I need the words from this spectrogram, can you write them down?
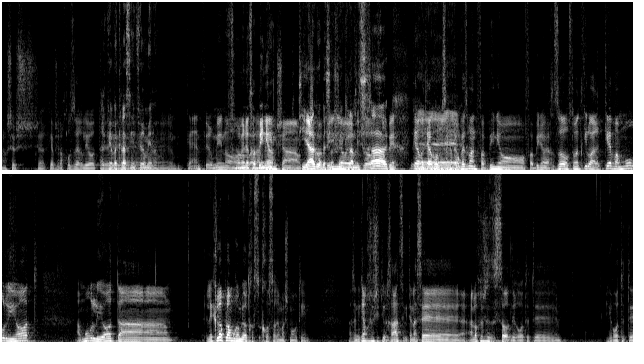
אני חושב שהרכב שלה חוזר להיות... הרכב הקלאסי עם פירמינו. כן, פירמינו, פירמינו פביניו. תיאגו בספק למשחק. כן, אבל תיאגו בספק הרבה זמן, פביניו יחזור, זאת אומרת, כאילו ההרכב אמור להיות, אמור להיות, לקלופ לא אמורים להיות חוסרים משמעותיים. אז אני כן חושב שהיא תלחץ, היא תנסה, אני לא חושב שזה סוד לראות את, אה, לראות את, אה,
